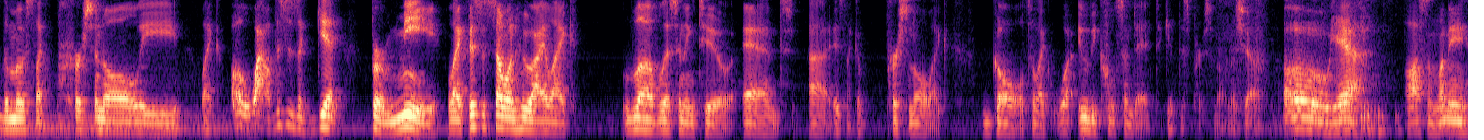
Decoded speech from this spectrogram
the most like personally like oh wow this is a get for me like this is someone who i like love listening to and uh, is like a personal like goal to like what it would be cool someday to get this person on the show Oh yeah, awesome. Let me.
